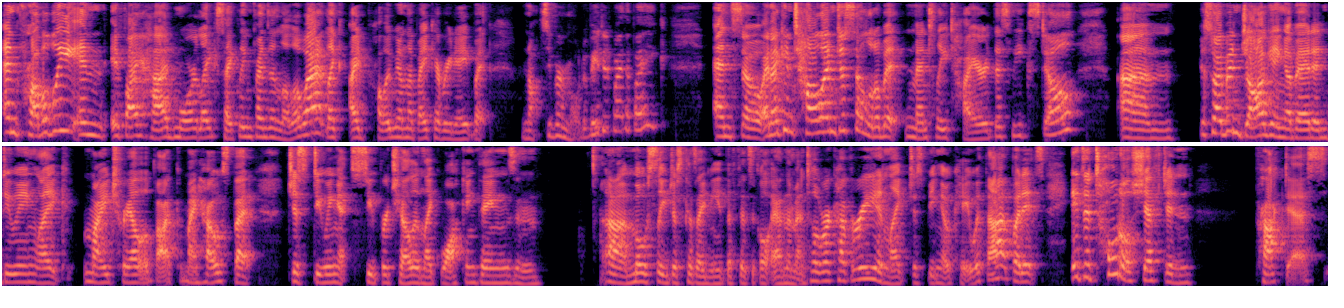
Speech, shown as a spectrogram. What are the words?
And probably in if I had more like cycling friends in Lillooet, like I'd probably be on the bike every day, but not super motivated by the bike. And so, and I can tell I'm just a little bit mentally tired this week still. Um, so I've been jogging a bit and doing like my trail back at my house, but just doing it super chill and like walking things and uh, mostly just because I need the physical and the mental recovery and like just being okay with that. But it's it's a total shift in practice.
